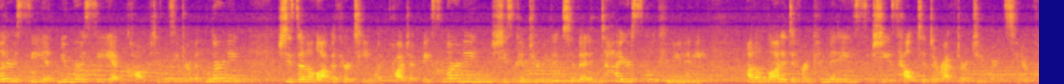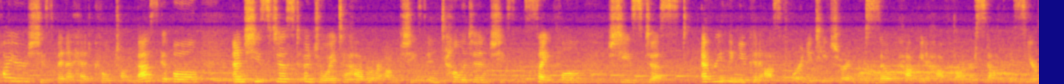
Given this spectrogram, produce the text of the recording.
literacy and numeracy and competency-driven learning. She's done a lot with her team with project-based learning. She's contributed to the entire school community on a lot of different committees. She's helped to direct our junior and senior choirs. She's been a head coach on basketball and she's just a joy to have around. She's intelligent, she's insightful, she's just everything you could ask for in a teacher and we're so happy to have her on our staff this year.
